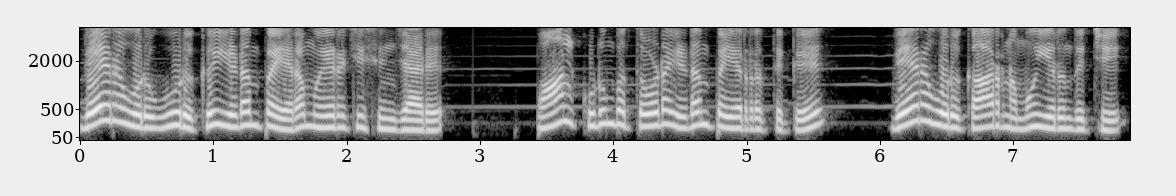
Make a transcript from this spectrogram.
வேற ஒரு ஊருக்கு இடம்பெயர முயற்சி செஞ்சாரு. பால் குடும்பத்தோட இடம்பெயர்றதுக்கு வேற ஒரு காரணமும் இருந்துச்சு.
